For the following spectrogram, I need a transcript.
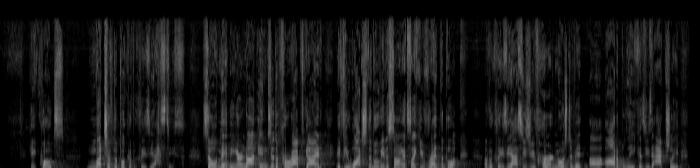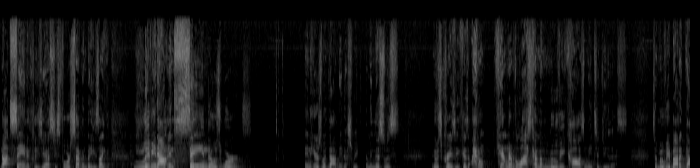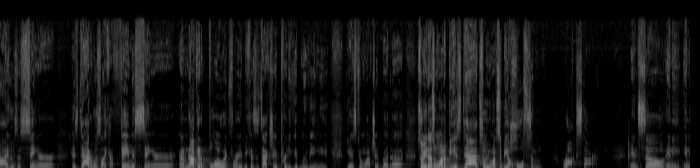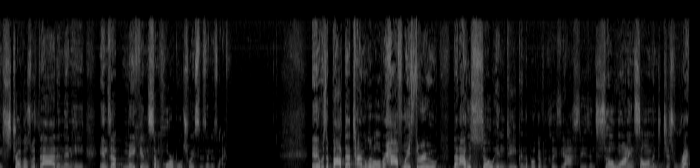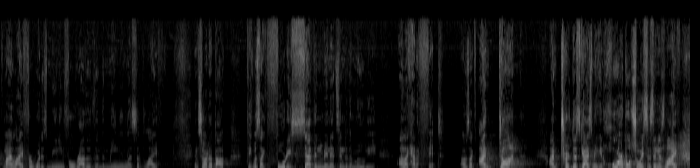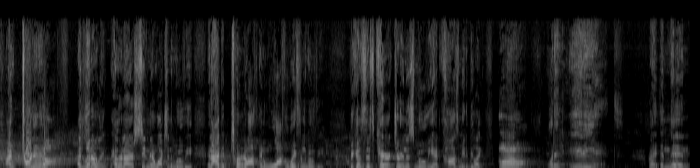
he quotes much of the book of Ecclesiastes. So maybe you're not into the Pro Apt guide. If you watch the movie, the song, it's like you've read the book of Ecclesiastes. You've heard most of it uh, audibly because he's actually not saying Ecclesiastes 4 7, but he's like living out and saying those words. And here's what got me this week. I mean, this was, it was crazy because I don't, can't remember the last time a movie caused me to do this. It's a movie about a guy who's a singer. His dad was like a famous singer. And I'm not going to blow it for you because it's actually a pretty good movie and you, you guys can watch it. But uh, so he doesn't want to be his dad, so he wants to be a wholesome rock star. And so, and he, and he struggles with that, and then he ends up making some horrible choices in his life. And it was about that time, a little over halfway through, that I was so in deep in the book of Ecclesiastes and so wanting Solomon to just wreck my life for what is meaningful rather than the meaningless of life. And so at about I think it was like 47 minutes into the movie, I like had a fit. I was like, I'm done. I'm tur- this guy's making horrible choices in his life. I'm turning it off. I literally, Heather and I are sitting there watching the movie, and I had to turn it off and walk away from the movie because this character in this movie had caused me to be like, oh, what an idiot. Right? And then,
